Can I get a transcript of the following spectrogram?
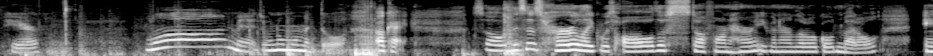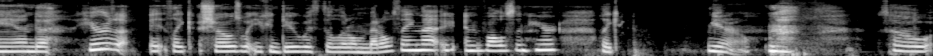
here. One minute, uno momento. Okay. So this is her, like, with all the stuff on her, even her little gold medal. And uh, here's, it, like, shows what you can do with the little medal thing that involves in here. Like, you know. so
